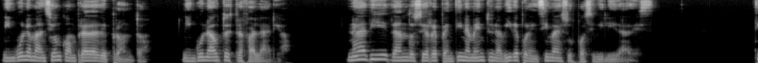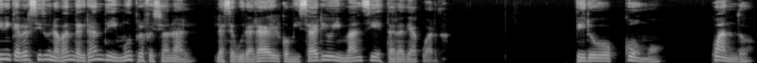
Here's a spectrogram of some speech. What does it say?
Ninguna mansión comprada de pronto. Ningún auto estrafalario. Nadie dándose repentinamente una vida por encima de sus posibilidades. Tiene que haber sido una banda grande y muy profesional, le asegurará el comisario y Mansi estará de acuerdo. Pero, ¿cómo? ¿Cuándo?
